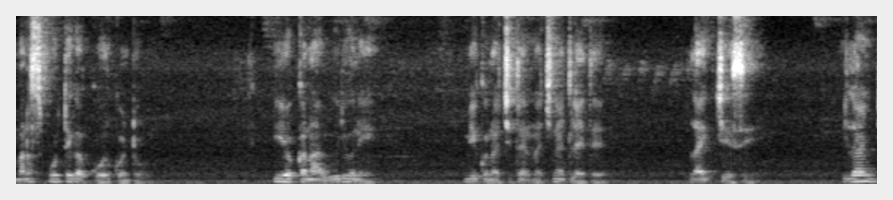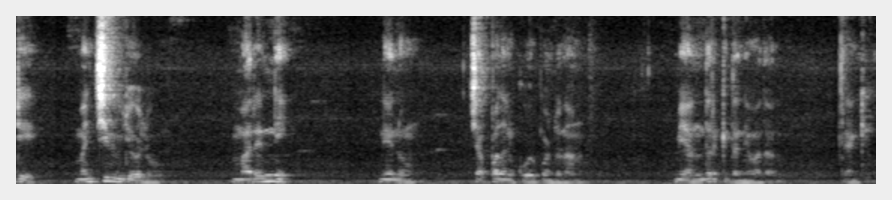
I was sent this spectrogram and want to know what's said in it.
మనస్ఫూర్తిగా కోరుకుంటూ ఈ యొక్క నా వీడియోని మీకు నచ్చితే నచ్చినట్లయితే లైక్ చేసి ఇలాంటి మంచి వీడియోలు మరిన్ని నేను చెప్పాలని కోరుకుంటున్నాను. మీ అందరికీ ధన్యవాదాలు. Thank you.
